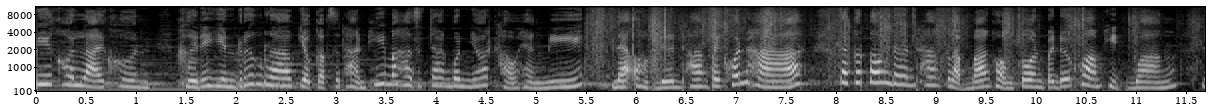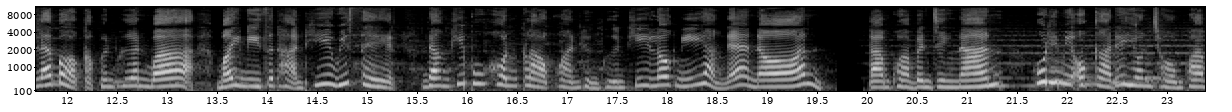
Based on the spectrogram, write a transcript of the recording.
มีคนหลายคนเคยได้ยินเรื่องราวเกี่ยวกับสถานที่มหัศจรรย์บนยอดเขาแห่งนี้ และออกเดินทางไปค้นหา แต่ก็ต้องเดินทางกลับบ้านของตนไปด้วยความผิดหวัง และบอกกับเพื่อนๆว่า ไม่มีสถานที่วิเศษ ดังที่ผู้คนกล่าวขวัญถึงพื้นที่โลกนี้อย่างแน่นอน ตามความเป็นจริงนั้นผู้ที่มีโอกาสได้ยนโฉมความ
